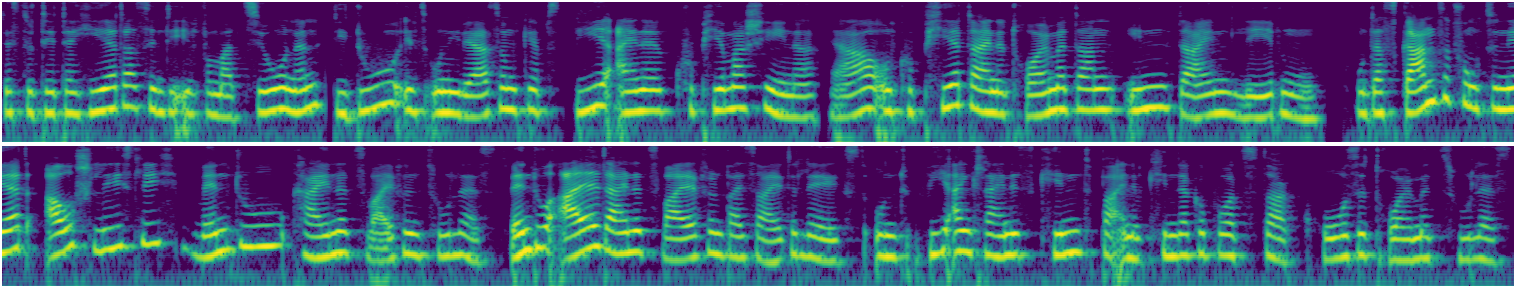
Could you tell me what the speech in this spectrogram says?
desto detaillierter sind die Informationen, die du ins Universum gibst, wie eine Kopiermaschine, ja, und kopiert deine Träume dann in dein Leben. Und das Ganze funktioniert ausschließlich, wenn du keine Zweifel zulässt. Wenn du all deine Zweifel beiseite legst und wie ein kleines Kind bei einem Kindergeburtstag große Träume zulässt.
